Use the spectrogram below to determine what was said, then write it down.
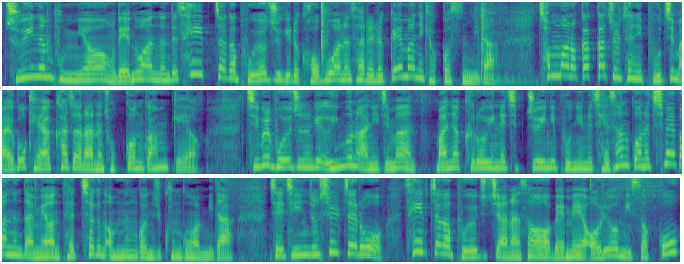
주인은 분명 내놓았는데 세입자가 보여주기를 거부하는 사례를 꽤 많이 겪었습니다. 천만 원 깎아줄 테니 보지 말고 계약하자라는 조건과 함께요. 집을 보여주는 게 의무는 아니지만 만약 그로 인해 집주인이 본인의 재산권을 침해받는다면 대책은 없는 건지 궁금합니다. 제 지인 중 실제로 세입자가 보여주지 않아서 매매에 어려움이 있었고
